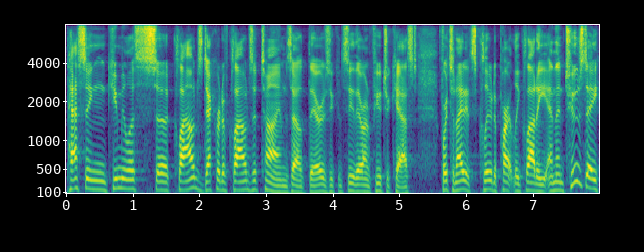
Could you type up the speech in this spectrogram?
passing cumulus uh, clouds, decorative clouds at times out there, as you can see there on Futurecast. For tonight, it's clear to partly cloudy. And then Tuesday,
